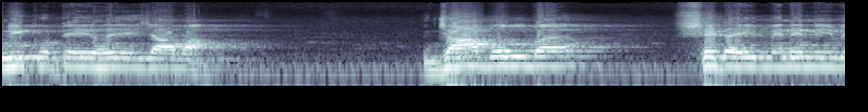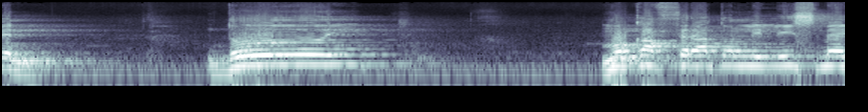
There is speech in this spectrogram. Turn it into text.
নিকটে হয়ে যাবা। যা বলবা সেটাই মেনে নেবেন। দুই মোকাফেরাতুন লিল ইসমে,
